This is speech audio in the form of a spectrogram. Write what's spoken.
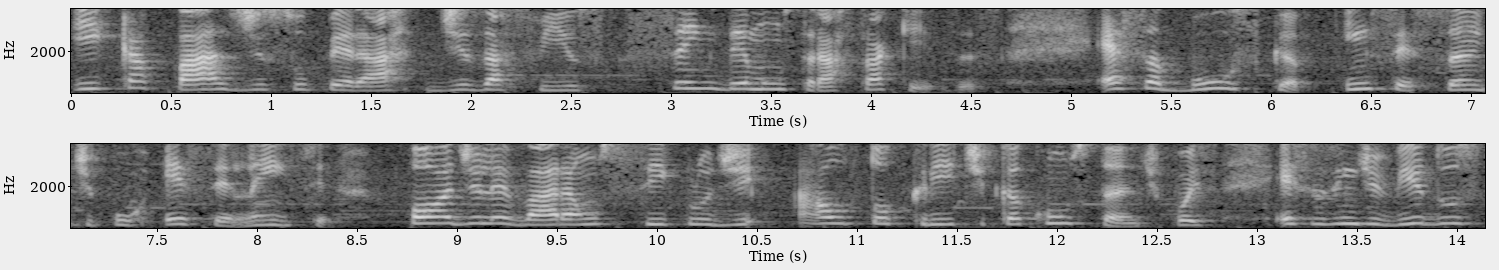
e capaz de superar desafios sem demonstrar fraquezas. Essa busca incessante por excelência pode levar a um ciclo de autocrítica constante, pois esses indivíduos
